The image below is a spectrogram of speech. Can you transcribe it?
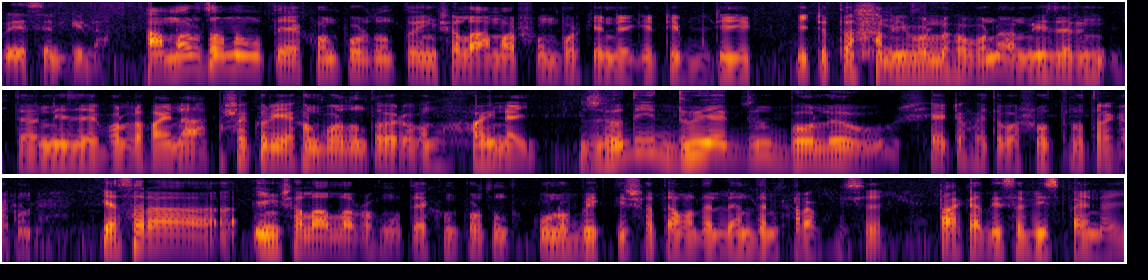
পেয়েছেন কিনা? আমার জানা মতো এখন পর্যন্ত ইনশাল্লাহ আমার সম্পর্কে নেগেটিভ দিক, এটা তো আমি বললে হব না, নিজের নিজে বললে হয় না। আশা করি এখন পর্যন্ত এরকম হয় নাই। যদি দুই একজন বলেও, সেটা হয়তো বা শত্রুতার কারণে। এছাড়া ইনশাল্লাহ আল্লাহর রহমতে এখন পর্যন্ত কোনো ব্যক্তির সাথে আমাদের লেনদেন খারাপ হয়েছে, টাকা দিছে, বীজ পাই নাই,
